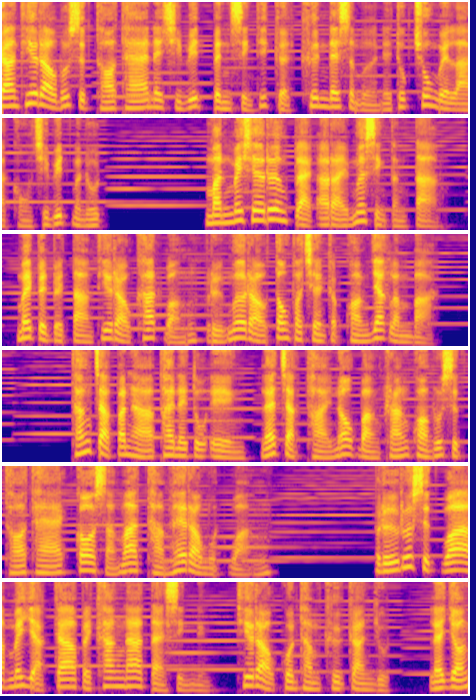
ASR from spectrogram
การที่เรารู้สึกท้อแท้ในชีวิตเป็นสิ่งที่เกิดขึ้นได้เสมอในทุกช่วงเวลาของชีวิตมนุษย์ มันไม่ใช่เรื่องแปลกอะไรเมื่อสิ่งต่างๆ ไม่เป็นไปตามที่เราคาดหวัง หรือเมื่อเราต้องเผชิญกับความยากลำบาก ทั้งจากปัญหาภายในตัวเอง และจากภายนอกบางครั้งความรู้สึกท้อแท้ก็สามารถทำให้เราหมดหวัง หรือรู้สึกว่าไม่อยากก้าวไปข้างหน้าแต่สิ่งหนึ่ง ที่เราควรทำคือการหยุด และย้อน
